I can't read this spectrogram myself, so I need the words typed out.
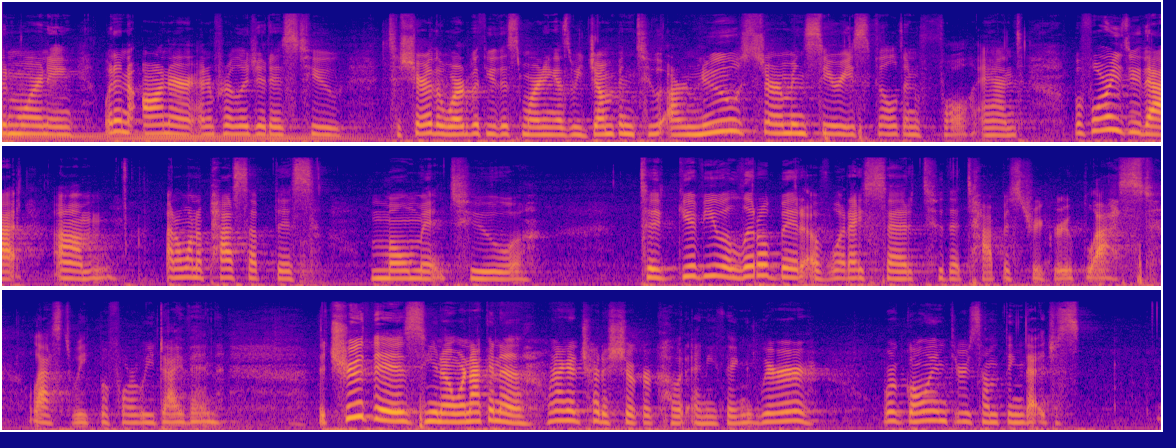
Good morning. What an honor and a privilege it is to, to share the word with you this morning as we jump into our new sermon series, Filled in Full. And before we do that, um, I don't want to pass up this moment to, to give you a little bit of what I said to the tapestry group last, last week before we dive in. The truth is, you know, we're not gonna, we're not gonna try to sugarcoat anything. We're, we're going through something that just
